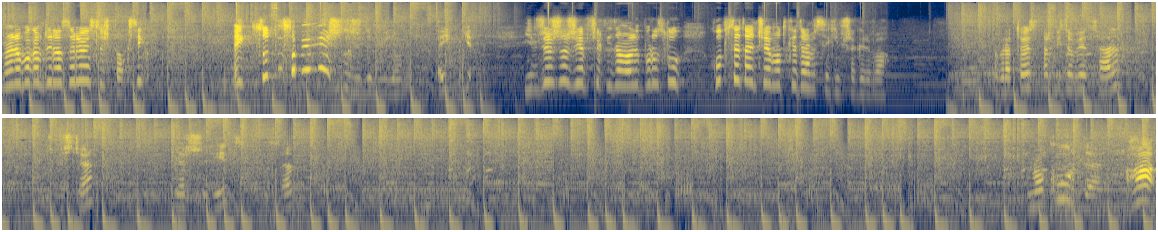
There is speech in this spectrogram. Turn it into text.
No no bogam, ty na serio jesteś toxic? Ej, co ty sobie myślisz, debilu? Ej, ja... Nie przecież, że ja przeklinam, ale po prostu chłopcy tańczyłem od kiedy przegrywa. Dobra, to jest nasz widzowie cel. Pierwszy hit. Cel. No kurde. Aha,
